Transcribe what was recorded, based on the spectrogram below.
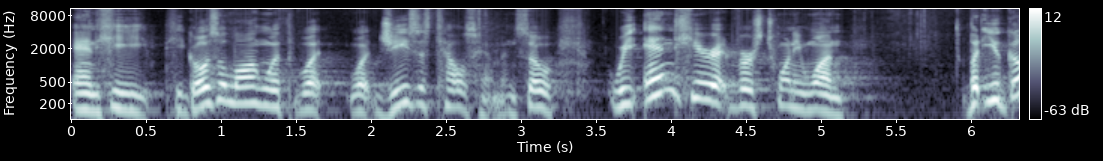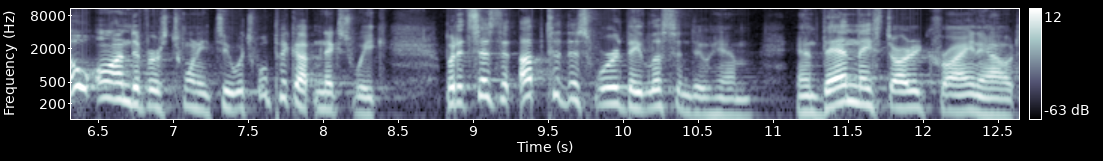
and he, he goes along with what, what Jesus tells him. And so we end here at verse 21. But you go on to verse 22, which we'll pick up next week. But it says that up to this word they listened to him, and then they started crying out,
